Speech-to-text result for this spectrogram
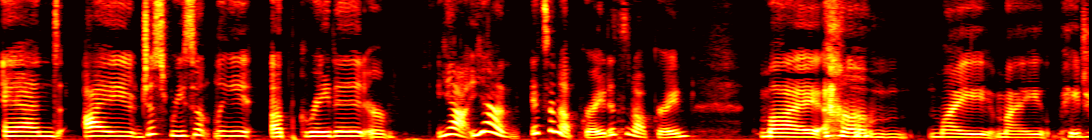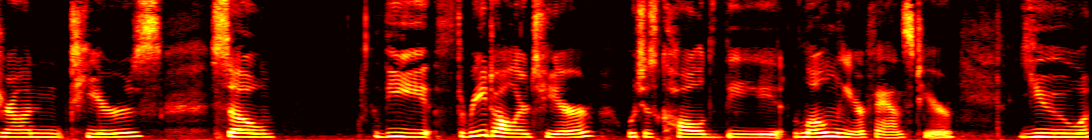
And I just recently upgraded, or yeah, yeah, it's an upgrade. It's an upgrade my um my my Patreon tiers. So the $3 tier, which is called the Lonelier Fans tier, you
